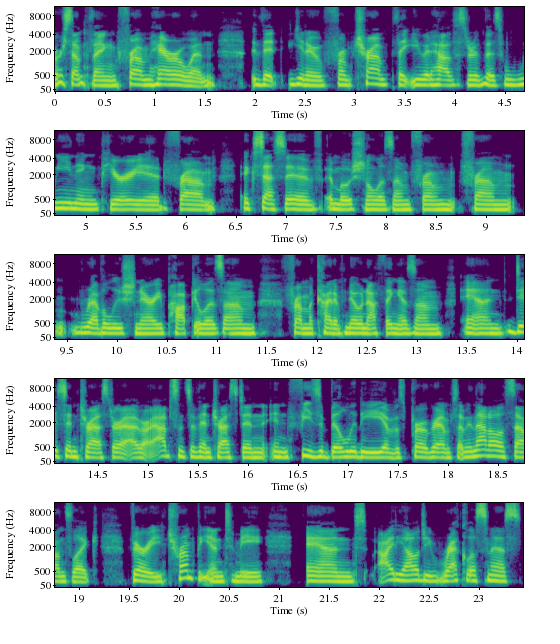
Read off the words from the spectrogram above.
or something from heroin, that you know from Trump, that you would have sort of this weaning period from excessive emotionalism, from from revolutionary populism, from a kind of know nothingism and disinterest or, or absence of interest in in feasibility of his programs. I mean, that all sounds like very Trumpian to me and ideology recklessness,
